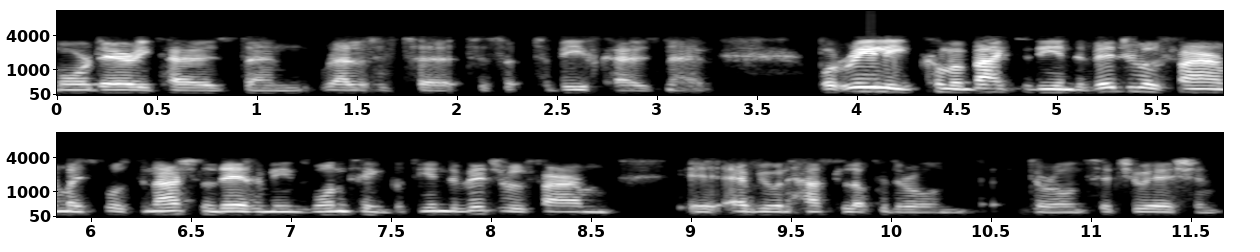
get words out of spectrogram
more dairy cows than relative to, to to beef cows now. But really, coming back to the individual farm, I suppose the national data means one thing, but the individual farm, eh, everyone has to look at their own their own situation.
